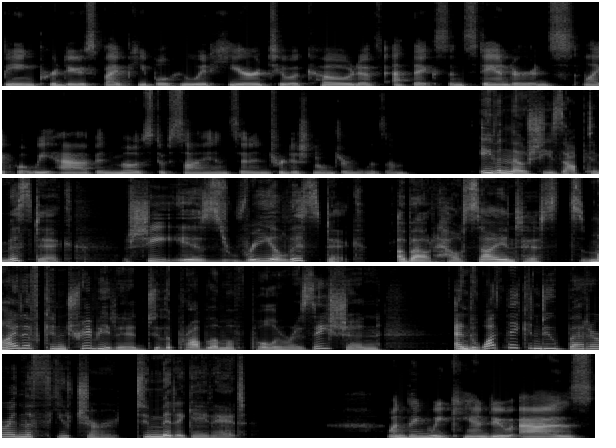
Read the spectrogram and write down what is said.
being produced by people who adhere to a code of ethics and standards like what we have in most of science and in traditional journalism. Even though she's optimistic, she is realistic about how scientists might have contributed to the problem of polarization and what they can do better in the future to mitigate it. One thing we can do as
